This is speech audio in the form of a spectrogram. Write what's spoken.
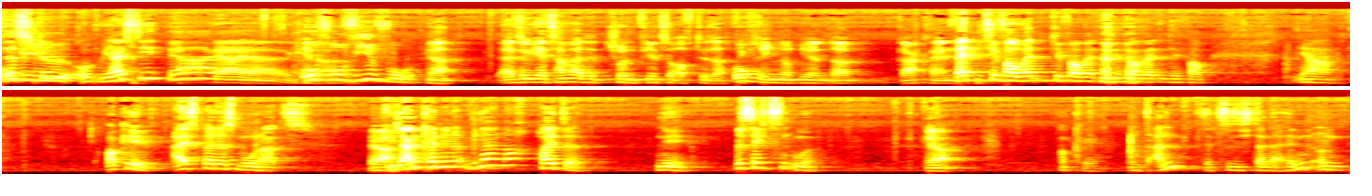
das stimmt. Wie heißt die? Ja, ja, ja. genau. Ovo Vivo. Ja, also jetzt haben wir das schon viel zu oft gesagt. Wir Oh. kriegen noch hier und da gar keinen. Wetten TV, Wetten TV, Wetten TV, Wetten TV. Ja. Okay, Eisbär des Monats. Ja. Wie lange können die noch? Wie lange noch? Heute? Nee, bis 16 Uhr. Ja. Okay. Und dann setzt du dich dann dahin und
